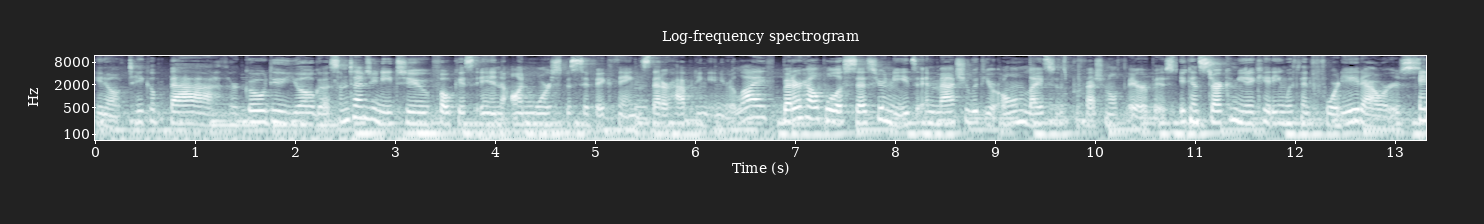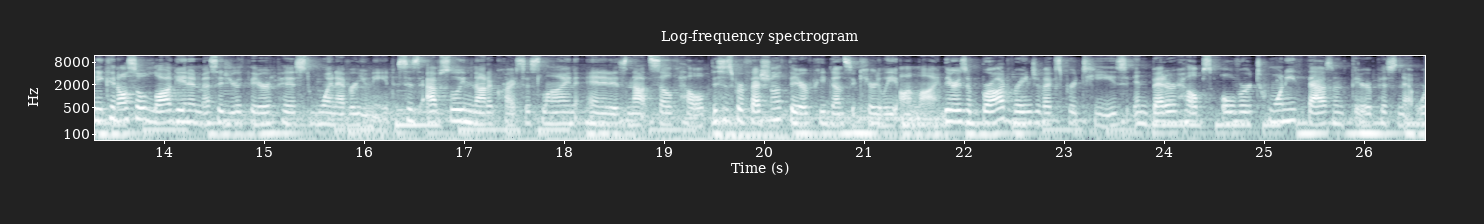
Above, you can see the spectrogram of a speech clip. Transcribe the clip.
you know, take a bath or go do yoga. Sometimes you need to focus in on more specific things that are happening in your life. BetterHelp will assess your needs and match you with your own licensed professional therapist. You can start communicating within 48 hours and you can also log in and message your therapist whenever you need. This is absolutely not a crisis line and it is not self-help. This is professional therapy done securely online. There is a broad range of expertise in BetterHelp's over 20,000 therapist network,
